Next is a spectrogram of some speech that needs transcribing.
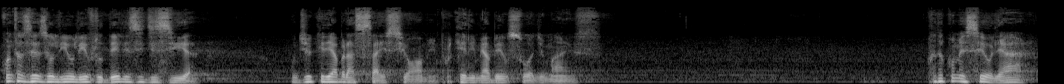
Quantas vezes eu li o livro deles e dizia: um dia eu queria abraçar esse homem, porque ele me abençoou demais. Quando eu comecei a olhar,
